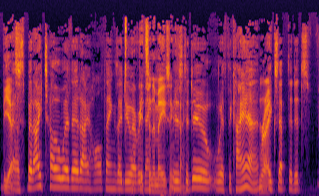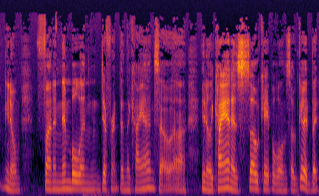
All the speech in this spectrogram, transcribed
The S. But I tow with it. I haul things. I do everything. It's an amazing is thing. to do with the Cayenne, Right. Except that it's you know fun and nimble and different than the Cayenne. So uh, you know the Cayenne is so capable and so good, but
